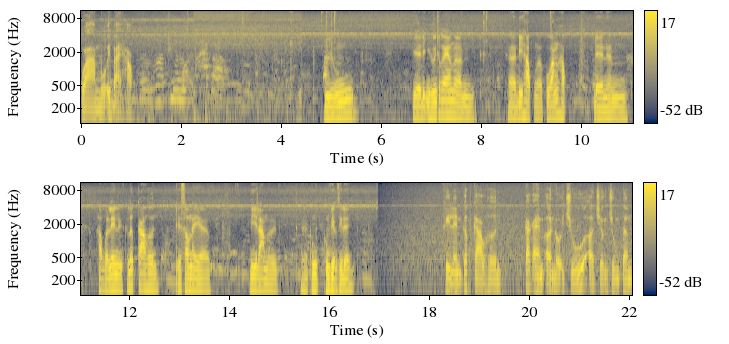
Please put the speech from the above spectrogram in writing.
qua mỗi bài học. mình cũng về định hướng cho các em là ờ, đi học ờ, cố gắng học để ờ, học lên lớp cao hơn để sau này đi làm công công việc gì đấy Khi lên cấp cao hơn, các em ở nội trú ở trường trung tâm.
